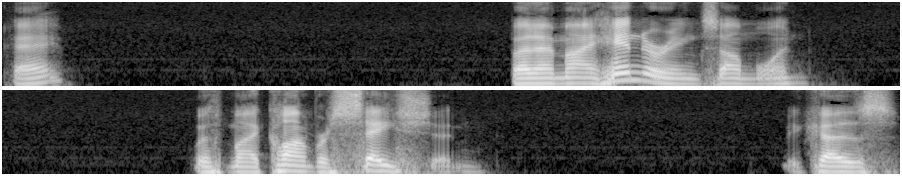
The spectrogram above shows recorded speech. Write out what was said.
Okay? But am I hindering someone with my conversation? Because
